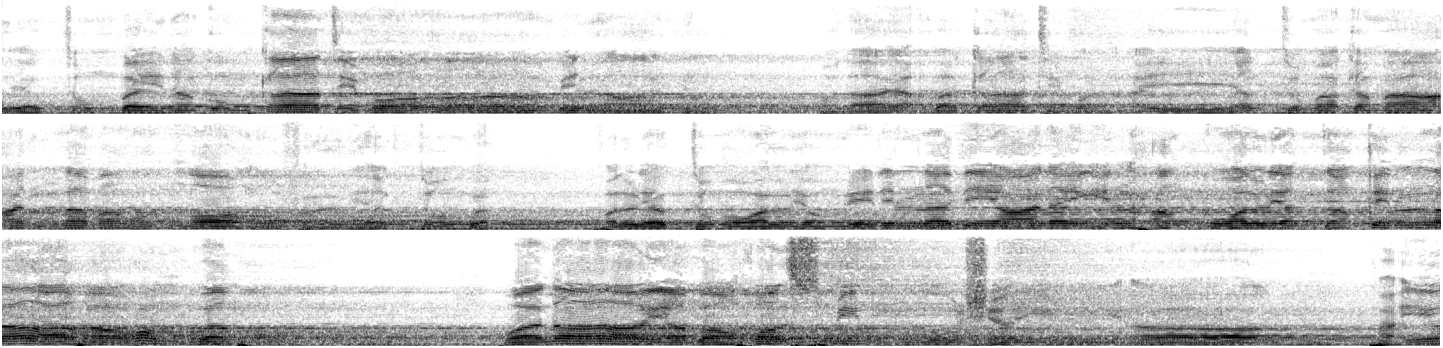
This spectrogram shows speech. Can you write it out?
وليكتب بينكم كاتب بالعدل ولا يأبى كاتب أن يكتب كما علمه الله. فليكتب فليكتب وليؤمن الذي عليه الحق وليتق الله ربه ولا يبخس منه شيئا. فإن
